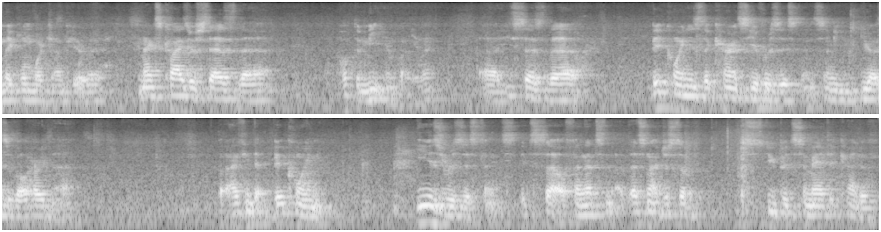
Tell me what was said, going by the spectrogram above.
Gonna make one more jump here, right? Max Keiser says that. I hope to meet him, by the way. Uh, he says that Bitcoin is the currency of resistance. I mean, you guys have all heard that. But I think that Bitcoin is resistance itself, and that's that's not just a, stupid semantic kind of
